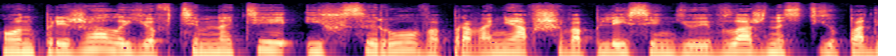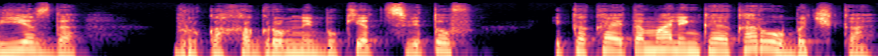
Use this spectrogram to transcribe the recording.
Он прижал ее в темноте их сырого, провонявшего плесенью и влажностью подъезда, в руках огромный букет цветов и какая-то маленькая коробочка.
